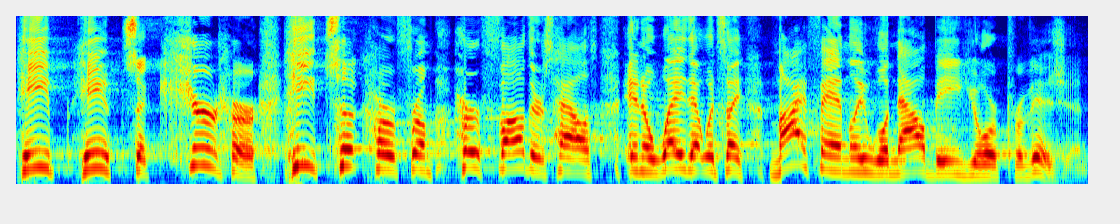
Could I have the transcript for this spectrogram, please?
He, he secured her, he took her from her father's house in a way that would say, My family will now be your provision.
